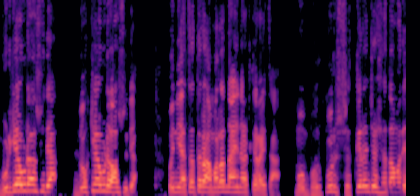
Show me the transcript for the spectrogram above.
गुडघ्या एवढं असू द्या डोक्या एवढं असू द्या. पण याचा तर आम्हाला नायनाट करायचा. मग भरपूर शेतकऱ्यांच्या शेतामध्ये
